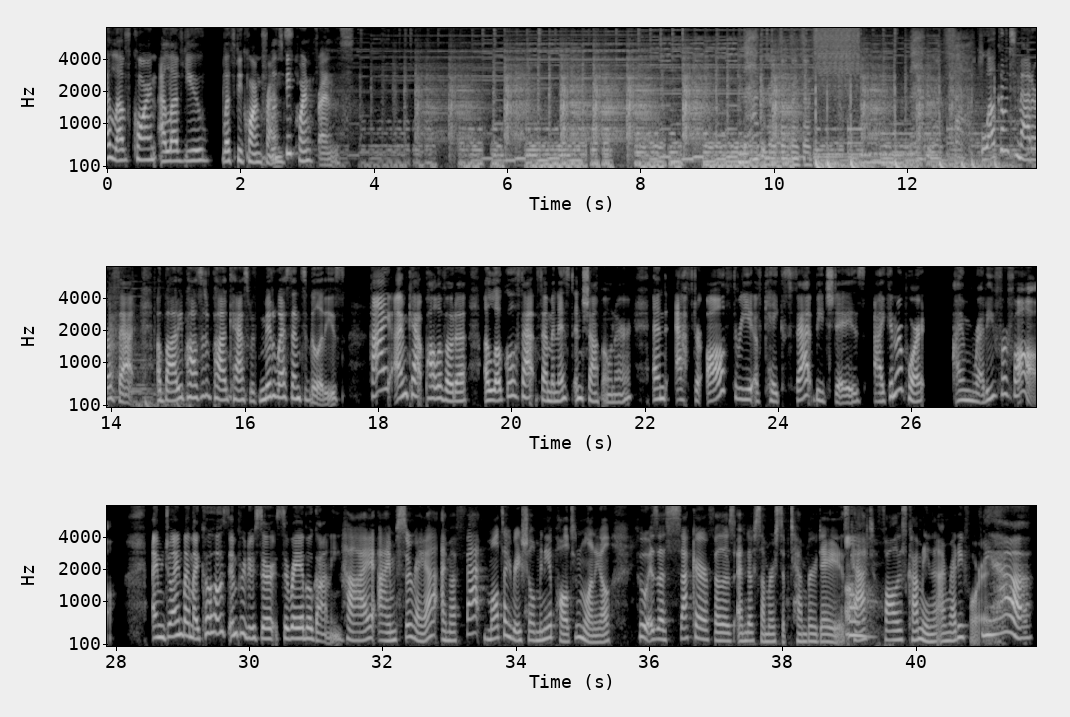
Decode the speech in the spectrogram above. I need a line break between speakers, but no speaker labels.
I love corn. I love you. Let's be corn friends.
Let's be corn friends.
Welcome to Matter of Fat, a body positive podcast with Midwest sensibilities. Hi, I'm Kat Polivoda, a local fat feminist and shop owner. And after all three of Cake's Fat Beach days, I can report I'm ready for fall. I'm joined by my co host and producer, Soraya Bogani.
Hi, I'm Soraya. I'm a fat, multiracial Minneapolitan millennial who is a sucker for those end of summer September days.
Oh.
Kat, fall is coming and I'm ready for it.
Yeah.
